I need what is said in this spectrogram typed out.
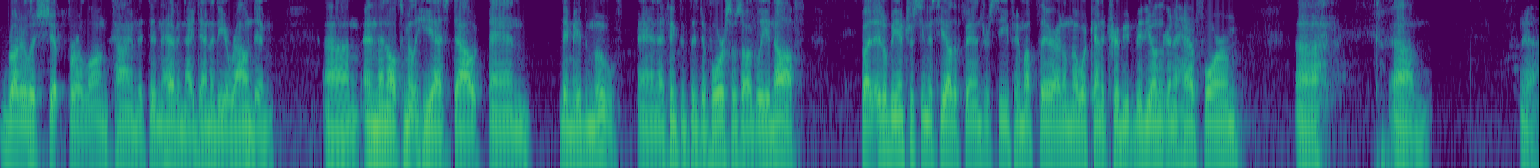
rudderless ship for a long time that didn't have an identity around him. Um, and then ultimately he asked out and they made the move. And I think that the divorce was ugly enough. But it'll be interesting to see how the fans receive him up there. I don't know what kind of tribute video they're going to have for him. Uh, um, yeah,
